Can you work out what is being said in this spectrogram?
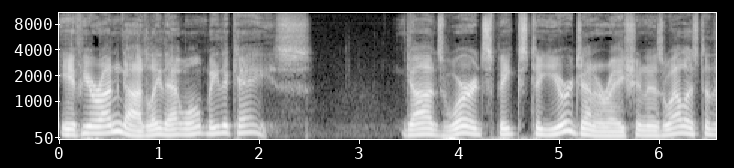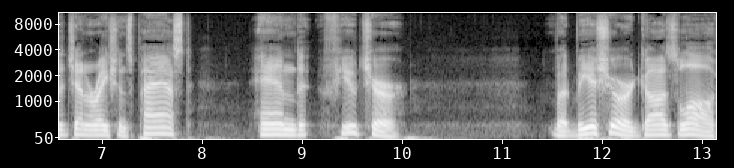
If you're ungodly, that won't be the case. God's word speaks to your generation as well as to the generations past and future. But be assured God's law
